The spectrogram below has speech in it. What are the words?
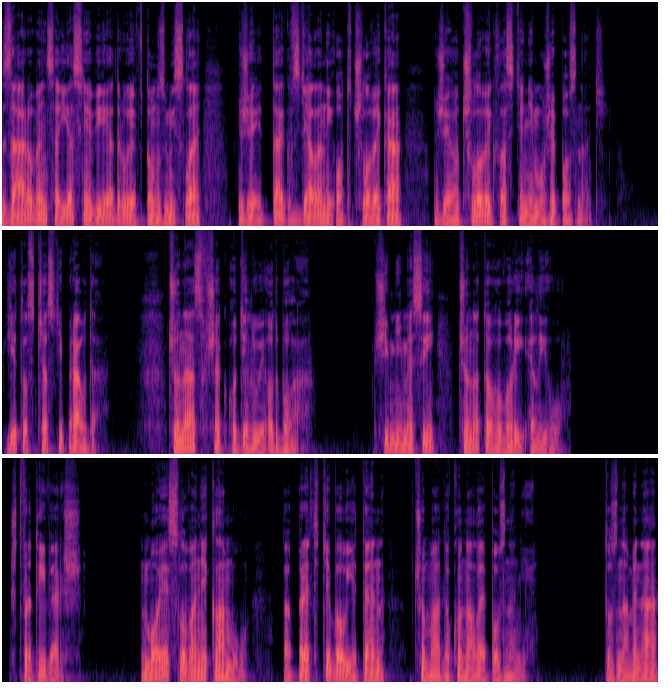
zároveň sa jasne vyjadruje v tom zmysle, že je tak vzdialený od človeka, že ho človek vlastne nemôže poznať. Je to z časti pravda. Čo nás však oddeluje od Boha? Všimnime si, čo na to hovorí Elihu. Štvrtý verš. Moje slova neklamú a pred tebou je ten, čo má dokonalé poznanie. To znamená,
